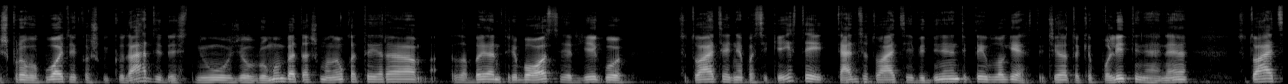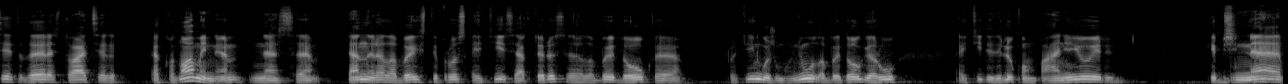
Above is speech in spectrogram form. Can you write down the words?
išprovokuoti kažkokių dar didesnių žiaurumų, bet aš manau, kad tai yra labai ant ribos ir jeigu situacija nepasikeis, tai ten situacija vidinė tik tai blogės. Tai čia yra tokia politinė ne, situacija, tada yra situacija ekonominė, nes e, ten yra labai stiprus IT sektorius, yra labai daug e, protingų žmonių, labai daug gerų IT didelių kompanijų ir kaip žinia,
